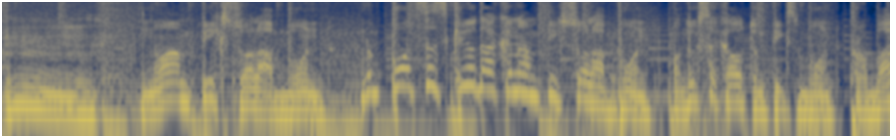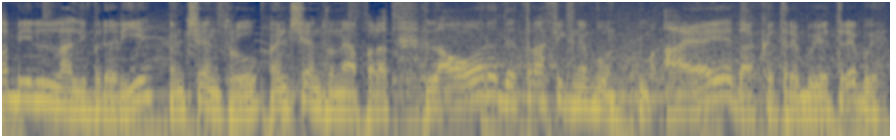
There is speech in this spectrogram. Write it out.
Hmm, nu am pixul ăla bun. Nu pot să scriu dacă n-am pixul ăla bun. Mă duc să caut un pix bun. Probabil la librărie, în centru, în centru neapărat, la o oră de trafic nebun. Aia e, dacă trebuie, trebuie.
